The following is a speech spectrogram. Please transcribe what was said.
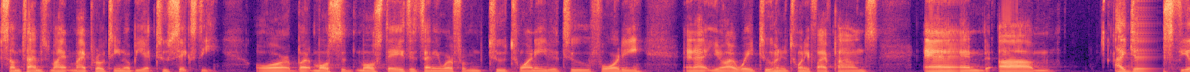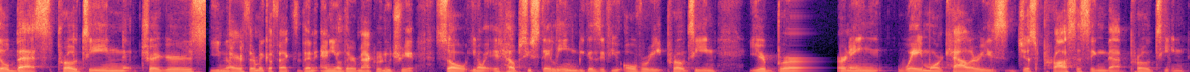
sometimes my my protein will be at 260 or but most most days it's anywhere from 220 to 240 and I you know I weigh 225 pounds and um I just feel best. Protein triggers, you know, higher thermic effect than any other macronutrient. So, you know, it helps you stay lean because if you overeat protein, you're burning way more calories just processing that protein.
